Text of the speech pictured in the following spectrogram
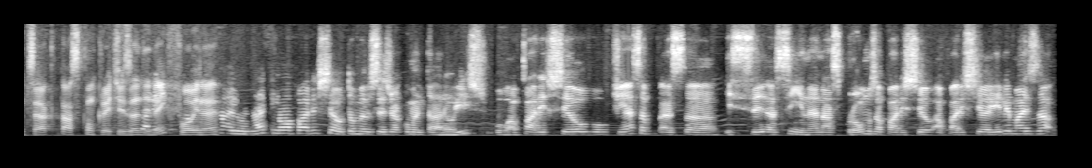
hum, será que tá se concretizando? E nem foi, né? Estranho, né? Que não apareceu. Também vocês já comentaram isso? Ou apareceu. Tinha essa. essa esse, assim, né? Nas promos apareceu, aparecia ele, mas ah,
